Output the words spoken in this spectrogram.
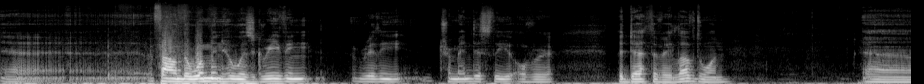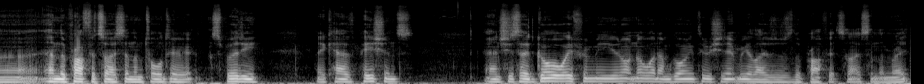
uh, found the woman who was grieving really tremendously over the death of a loved one. Uh, and the Prophet ﷺ told her, Spudi, like have patience. And she said, Go away from me, you don't know what I'm going through. She didn't realize it was the Prophet, ﷺ, right?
